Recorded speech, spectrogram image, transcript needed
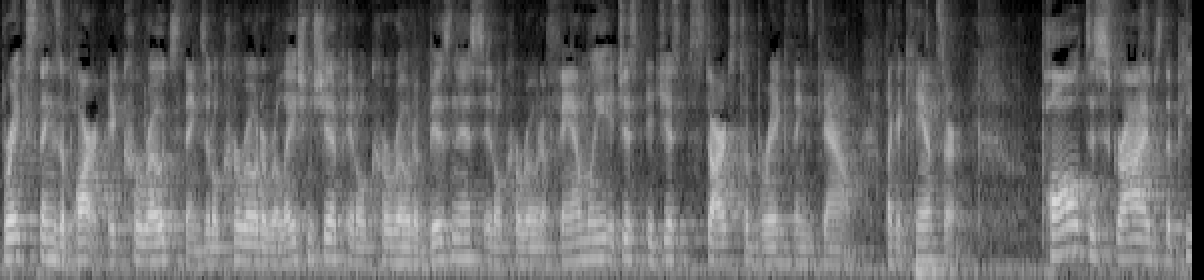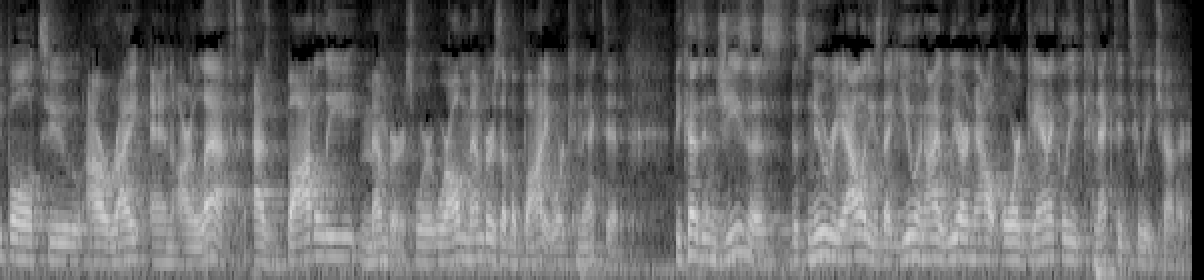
breaks things apart. It corrodes things. It'll corrode a relationship, it'll corrode a business, it'll corrode a family. It just it just starts to break things down like a cancer. Paul describes the people to our right and our left as bodily members. We're, we're all members of a body, we're connected. Because in Jesus, this new reality is that you and I, we are now organically connected to each other.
